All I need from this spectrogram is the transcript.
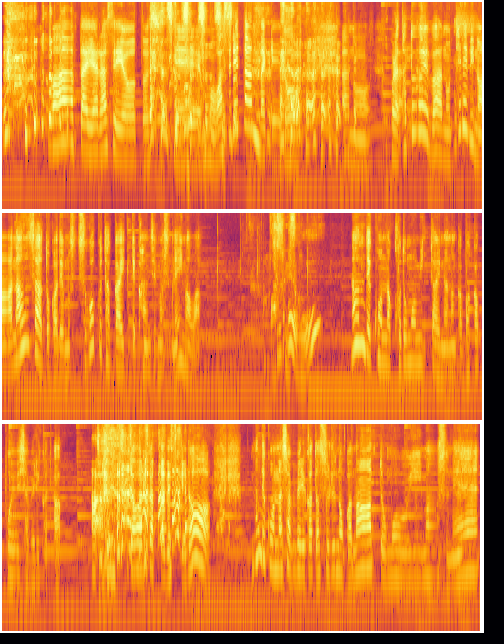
またやらせようとしてもう忘れたんだけど あのほら例えばあのテレビのアナウンサーとかでもすごく高いって感じますね今は。あそうですか？そう？なんでこんな子供みたいななんかバカっぽい喋り方ああ。ちょっと伝わ悪かったですけど なんでこんな喋り方するのかなって思いますね。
